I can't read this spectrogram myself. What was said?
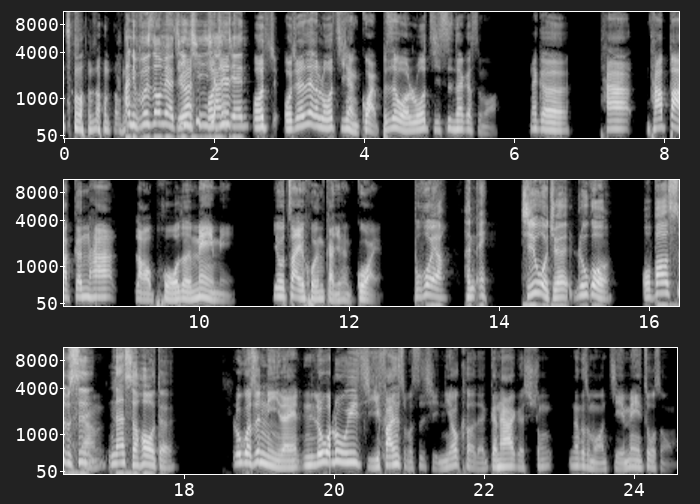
怎么弄东西啊？你不是说没有近亲相奸？我我觉得这个逻辑很怪。不是我逻辑是那个什么？那个他他爸跟他老婆的妹妹又再婚，感觉很怪。不会啊，很哎、欸。其实我觉得，如果我不知道是不是那时候的，如果是你嘞，你如果录一集发生什么事情，你有可能跟他一个兄那个什么姐妹做什么吗？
